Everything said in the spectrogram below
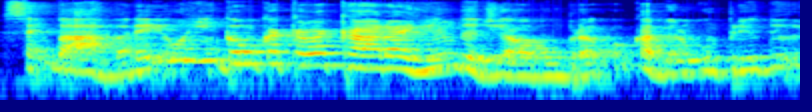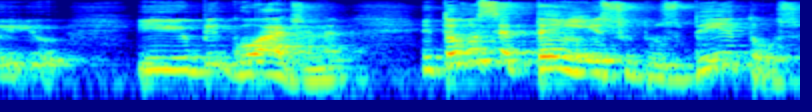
sem barba, né? E o Ringão com aquela cara ainda de álbum branco, o cabelo comprido e, e, e o bigode, né? Então você tem isso dos Beatles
